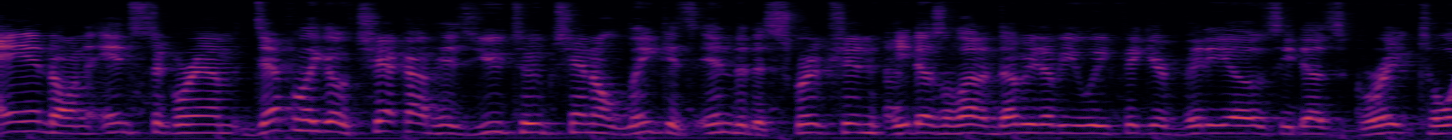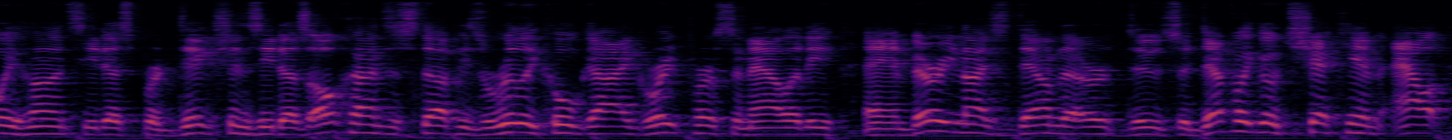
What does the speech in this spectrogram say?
and on Instagram. Definitely go check out his YouTube channel. Link is in the description. He does a lot of WWE figure videos. He does great toy hunts. He does predictions. He does all kinds of stuff. He's a really cool guy, great personality, and very nice down-to-earth dude. So definitely go check him out.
